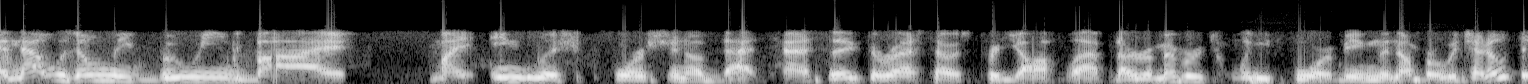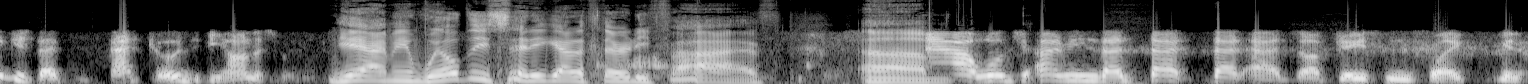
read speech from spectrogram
and that was only buoyed by my English portion of that test. I think the rest I was pretty off lap, but I remember 24 being the number, which I don't think is that that good to be honest with you. Yeah, I mean, Wildy said he got a 35. Um, yeah, well, I mean that that that adds up. Jason's like you know,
